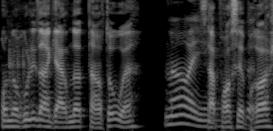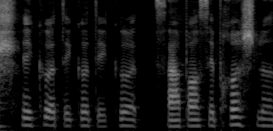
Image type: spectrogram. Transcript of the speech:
on a roulé dans Garnotte tantôt, hein? Non, et- Ça passait écoute, proche. Écoute, écoute, écoute. Ça a passé proche, là.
